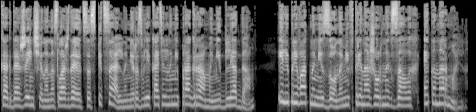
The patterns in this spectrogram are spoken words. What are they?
Когда женщины наслаждаются специальными развлекательными программами для дам, или приватными зонами в тренажерных залах — это нормально.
